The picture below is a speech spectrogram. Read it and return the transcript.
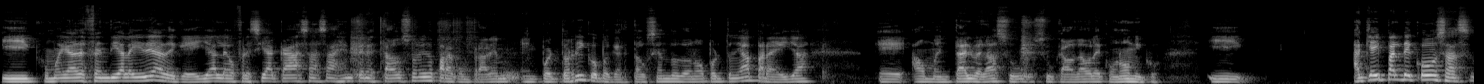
Y como ella defendía la idea de que ella le ofrecía casas a gente en Estados Unidos para comprar en, Puerto Rico, porque está usando de una oportunidad para ella eh, aumentar ¿verdad? Su, su caudal económico. Y aquí hay un par de cosas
